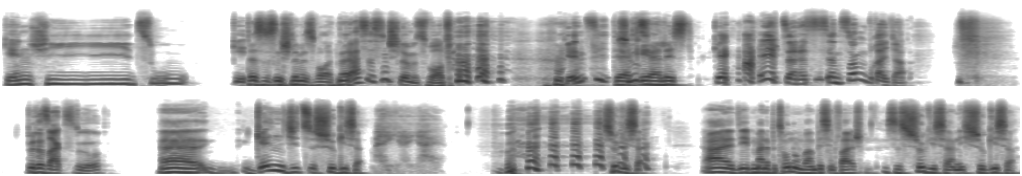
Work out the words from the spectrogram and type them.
Genshi zu. Ge Das ist ein schlimmes Wort, ne? das ist ein schlimmes Wort. Genshi Der Realist. Alter, das ist ja ein Zungenbrecher. Bitte sagst du. Äh, Genjitsu Shugisha. Shugisha. Ah, die, meine Betonung war ein bisschen falsch. Es ist Shugisha, nicht Shugisha.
